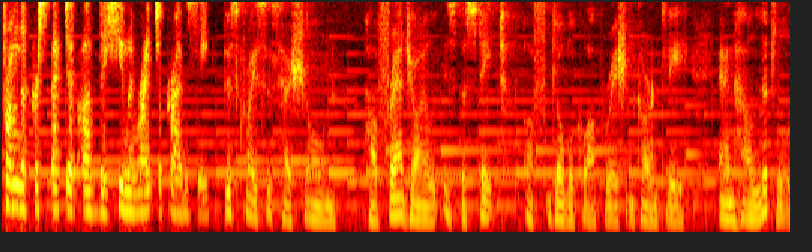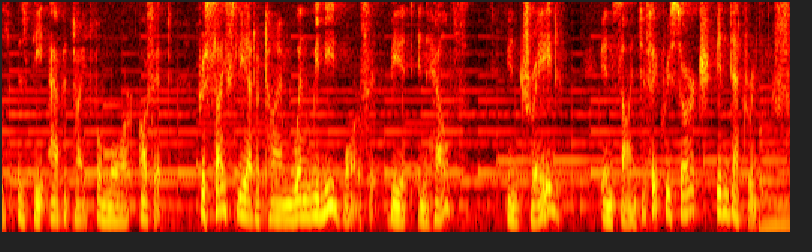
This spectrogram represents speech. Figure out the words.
from the perspective of the human right to privacy. This crisis has shown how fragile is the state of global cooperation currently and how little is the appetite for more of it, precisely at a time when we need more of it, be it in health, in trade, in scientific research, in debt relief.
